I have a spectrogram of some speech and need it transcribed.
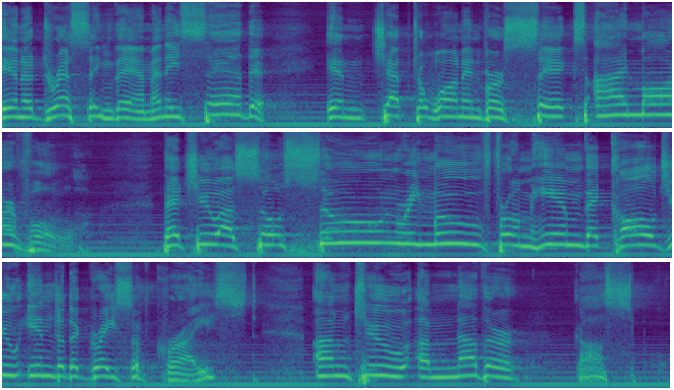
in addressing them. And he said, in chapter 1 and verse 6 I marvel that you are so soon removed from him that called you into the grace of Christ unto another gospel.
